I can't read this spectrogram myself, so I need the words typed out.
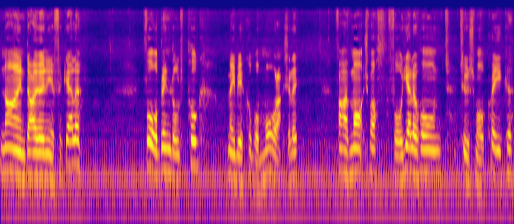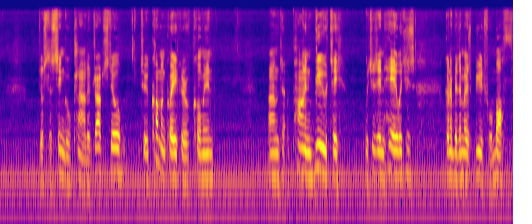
nine Diurnea fagella, four brindled pug, maybe a couple more actually, five march moth, four yellow horned, two small quaker, just a single clouded drabstill, two common quaker have come in, and pine beauty which is in here, which is going to be the most beautiful moth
